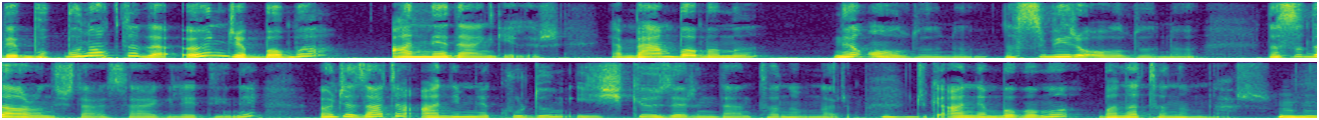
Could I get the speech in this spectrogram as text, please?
Ve bu, bu noktada önce baba anneden gelir. Ya ben babamı ne olduğunu, nasıl biri olduğunu, nasıl davranışlar sergilediğini önce zaten annemle kurduğum ilişki üzerinden tanımlarım. Çünkü annem babamı bana tanımlar. Hı hı.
